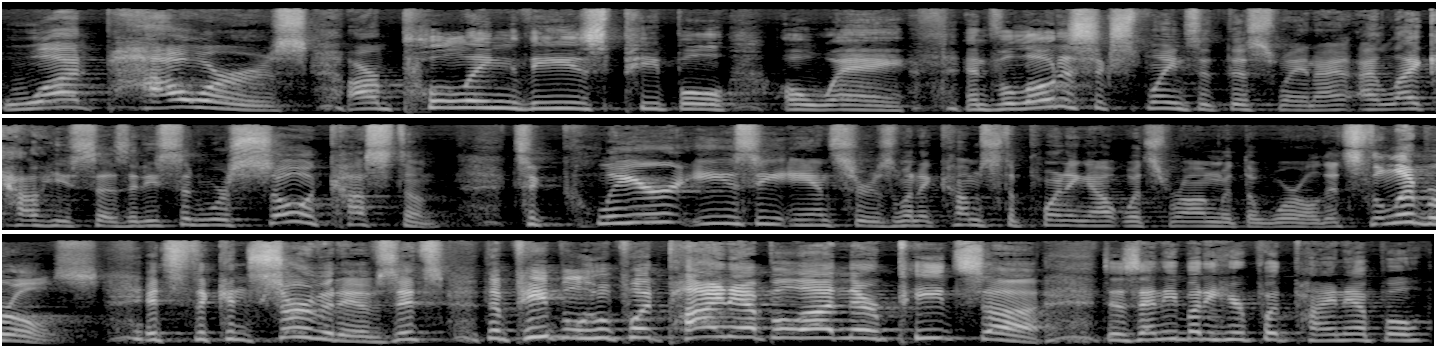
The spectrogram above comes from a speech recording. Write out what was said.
What powers are pulling these people away? And Villodas explains it this way, and I, I like how he says it. He said, We're so accustomed to clear evil easy answers when it comes to pointing out what's wrong with the world. It's the liberals, it's the conservatives, it's the people who put pineapple on their pizza. Does anybody here put pineapple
